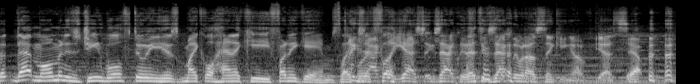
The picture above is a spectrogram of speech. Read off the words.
Th- that moment is Gene Wolfe doing his Michael Haneke funny games, like exactly. like, yes, exactly. That's exactly what I was thinking of. Yes. Yep.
